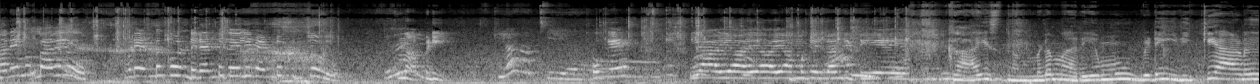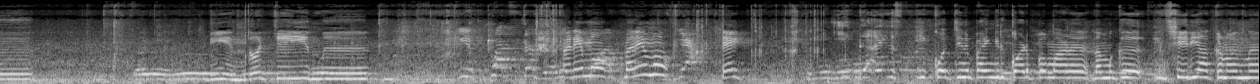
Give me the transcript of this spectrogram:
മറിയമ്മോ പറയൂ. ഇവിടെ എന്തൊക്കെ ഉണ്ട്? രണ്ട് കയ്യിൽ രണ്ട് പിടിച്ചോളൂ എന്നാ പിടി. ഓക്കെ? നമുക്ക് എല്ലാം കിട്ടിയേ. ഗായ്സ് നമ്മുടെ മറിയമ്മു ഇവിടെ ഇരിക്കുകയാണ് നീ എന്തോ ചെയ്യുന്നു? മറിയമ്മോ മറിയമ്മോ ഈ കൊച്ചിന് ഭയങ്കര കുഴപ്പമാണ്. നമുക്ക് ഇത് ശരിയാക്കണമെന്ന്.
